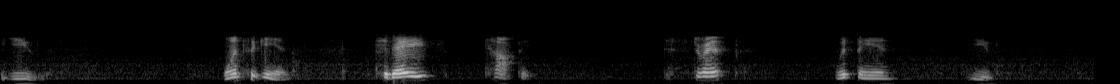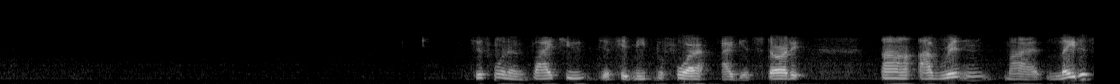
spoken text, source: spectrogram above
you. Once again, today's topic the strength within you. Just want to invite you, just hit me before I get started. Uh, I've written my latest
